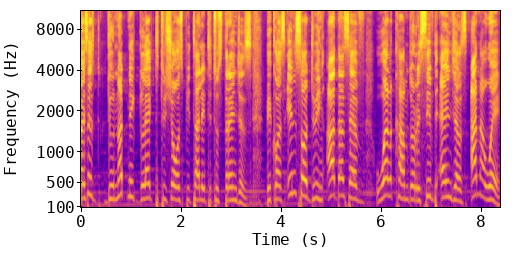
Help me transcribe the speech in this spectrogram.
it says, do not neglect to show hospitality to strangers, because in so doing, others have welcomed or received angels unaware.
